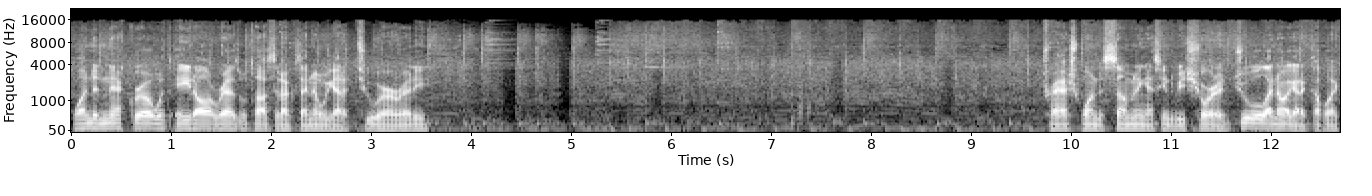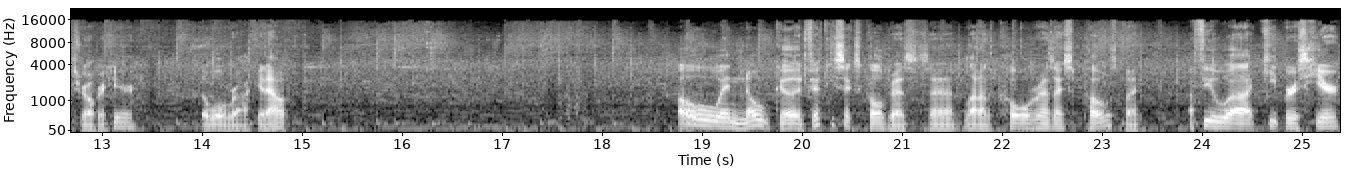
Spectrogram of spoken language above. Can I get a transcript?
One to Necro with 8 all res. We'll toss it out because I know we got a tour already. Trash one to summoning. I seem to be short a jewel. I know I got a couple extra over here. So we'll rock it out. Oh, and no good. 56 cold res. Uh, a lot of the cold res, I suppose, but a few uh, keepers here.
